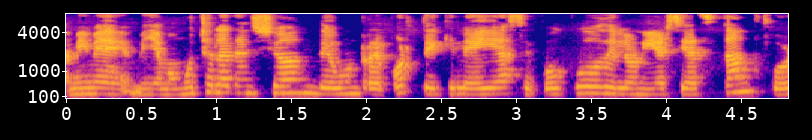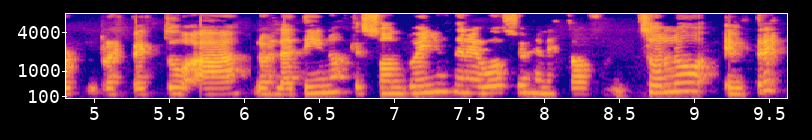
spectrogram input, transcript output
a mí me, me llamó mucho la atención de un reporte que leí hace poco de la Universidad de Stanford respecto a los latinos que son dueños de negocios en Estados Unidos. Solo el 3%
